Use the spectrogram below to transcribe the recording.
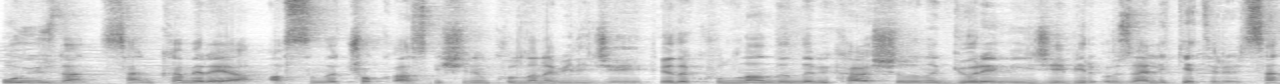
O yüzden sen kameraya aslında çok az kişinin kullanabileceği ya da kullandığında bir karşılığını göremeyeceği bir özellik getirirsen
